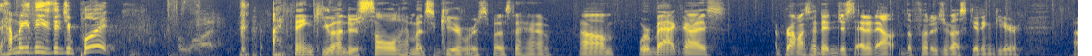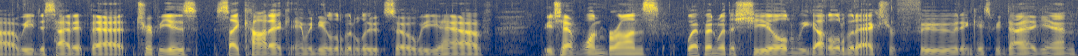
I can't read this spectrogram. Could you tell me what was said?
How many of these did you put? oh, a lot. I think you undersold how much gear we're supposed to have. Um, we're back, guys. I promise I didn't just edit out the footage of us getting gear. Uh, we decided that Trippy is psychotic and we need a little bit of loot, so we have we each have one bronze weapon with a shield. We got a little bit of extra food in case we die again,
